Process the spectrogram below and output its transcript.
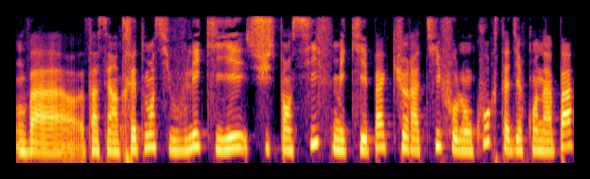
on va enfin c'est un traitement si vous voulez qui est suspensif mais qui est pas curatif au long cours, c'est-à-dire qu'on n'a pas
